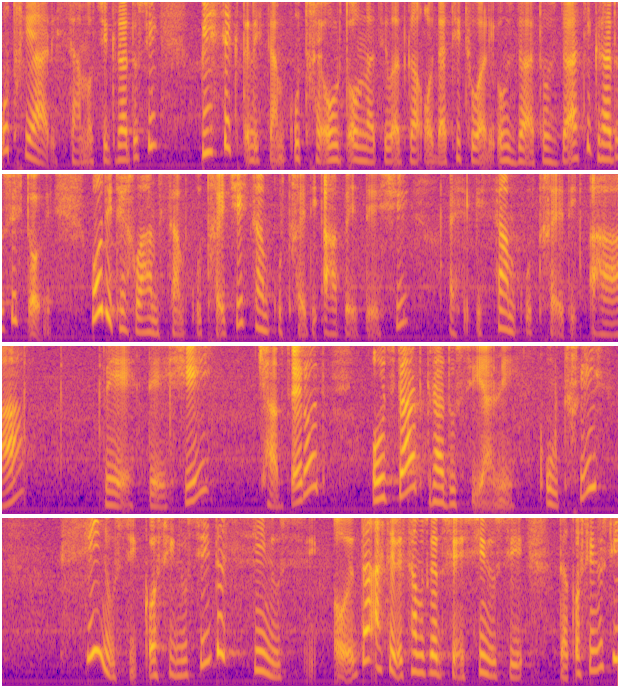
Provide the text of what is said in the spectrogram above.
კუთხე არის 60 გრადუსი, ბისექტრის სამკუთხე ორტოლ ნაწილად გაყოდა, თითო არის 30-30 გრადუსის ტოლი. მოდით ეხლა ამ სამკუთხედში, სამკუთხედი ABD-ში ესე იგი სამკუთხედი A B D-ში ჩავწეროთ 30 გრადუსიანი კუთხის სინუსი, კოსინუსი და სინუსი და ასევე 60 გრადუსიანი სინუსი და კოსინუსი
